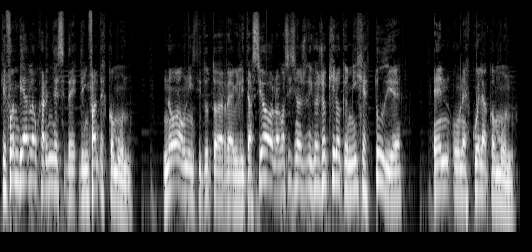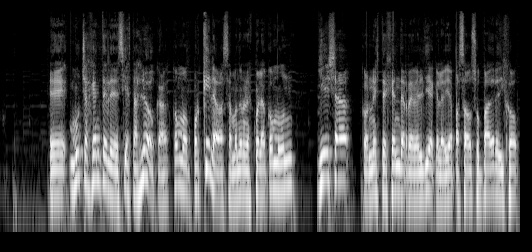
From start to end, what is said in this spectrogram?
que fue enviarla a un jardín de infantes común, no a un instituto de rehabilitación o algo así, sino yo digo, yo quiero que mi hija estudie en una escuela común. Eh, mucha gente le decía, estás loca, ¿cómo, ¿por qué la vas a mandar a una escuela común? Y ella, con este gen de rebeldía que le había pasado su padre, dijo,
